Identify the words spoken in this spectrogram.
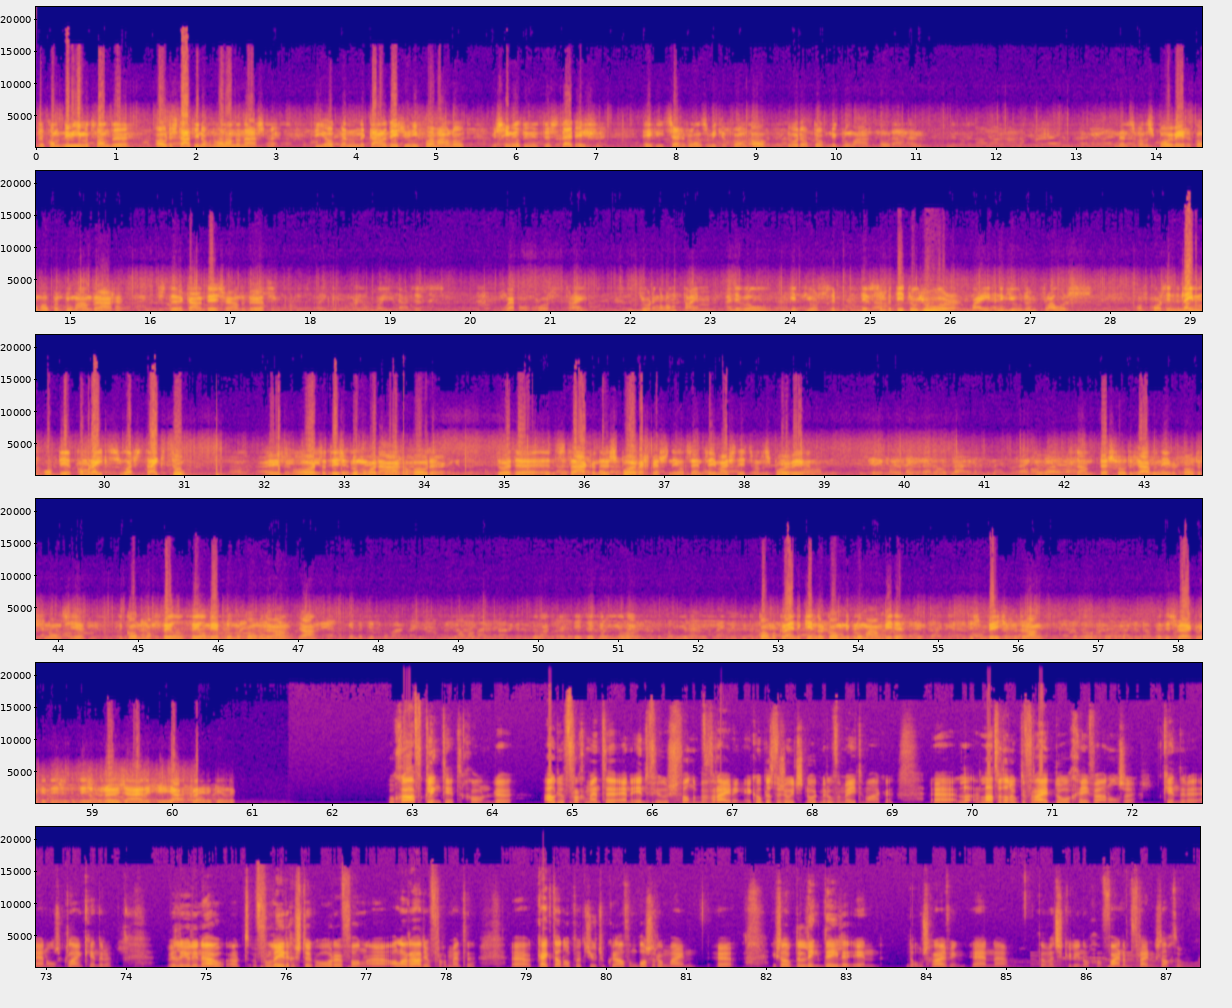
er komt nu iemand van de... Oh, er staat hier nog een Hollander naast me. Die ook met een Canadees uniform aanloopt. Misschien wilt u in de tussentijd even, even iets zeggen voor onze microfoon. Oh, er worden op het ogenblik bloemen aangeboden aan hem. Mensen van de spoorwegen komen ook met bloemen aandragen. Dus de Canadees weer aan de beurt. We have of course tried during a long time and they will give your sympathy, their sympathy to you by handing you the flowers. Of course in the name of the comrades you have strike too. U heeft gehoord dat deze bloemen worden aangeboden door de, het stakende spoorwegpersoneel. Het zijn twee machinisten van de spoorwegen. Er staan persfotografen nemen foto's van ons hier. Er komen nog veel, veel meer bloemen komen eraan. Ja. Er komen kleine kinderen komen die bloemen aanbieden. Het is een beetje gedrang. Het is werkelijk, het is, het is reuze aardig hier. Ja, kleine kinderen. Hoe gaaf klinkt dit? Gewoon de audiofragmenten en de interviews van de bevrijding. Ik hoop dat we zoiets nooit meer hoeven mee te maken. Uh, laten we dan ook de vrijheid doorgeven aan onze kinderen en onze kleinkinderen. Willen jullie nou het volledige stuk horen van uh, alle radiofragmenten? Uh, kijk dan op het YouTube kanaal van Bas Romein. ik zal ook de link delen in de omschrijving. En dan wens ik jullie nog een fijne bevrijdingsdag toe.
